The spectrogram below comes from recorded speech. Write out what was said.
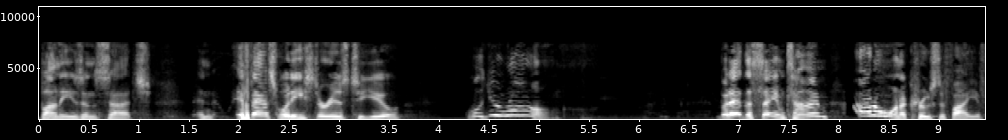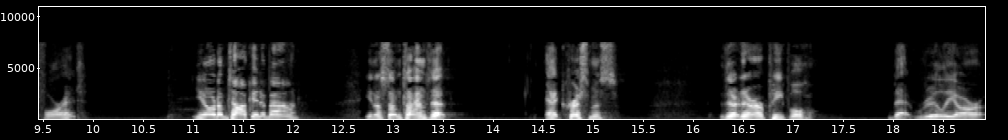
bunnies and such. And if that's what Easter is to you, well, you're wrong. But at the same time, I don't want to crucify you for it. You know what I'm talking about? You know, sometimes at at Christmas, there there are people that really are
